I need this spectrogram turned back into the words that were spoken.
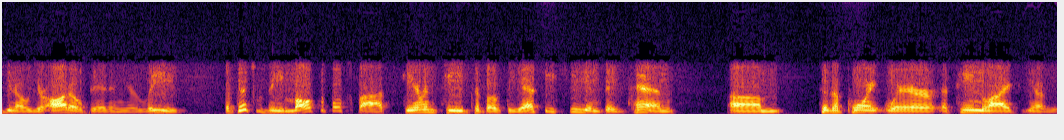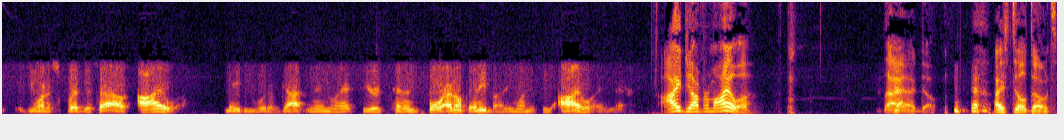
you know your auto bid in your league, but this would be multiple spots guaranteed to both the SEC and Big Ten. Um, to the point where a team like, you know, if you want to spread this out, Iowa maybe would have gotten in last year at 10 and 4. I don't know if anybody wanted to see Iowa in there. I do. I'm from Iowa. I, I don't. I still don't.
